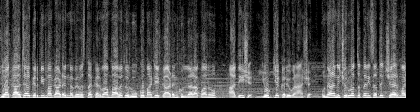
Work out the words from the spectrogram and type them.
જો આ કાળઝાળ ગરમીમાં ગાર્ડનમાં વ્યવસ્થા કરવામાં આવે તો લોકો માટે ગાર્ડન ખુલ્લા રાખવાનો આદેશ યોગ્ય કર્યો ગણાશે. ઉનાળાની શરૂઆત થતાની સાથે જ શહેરમાં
